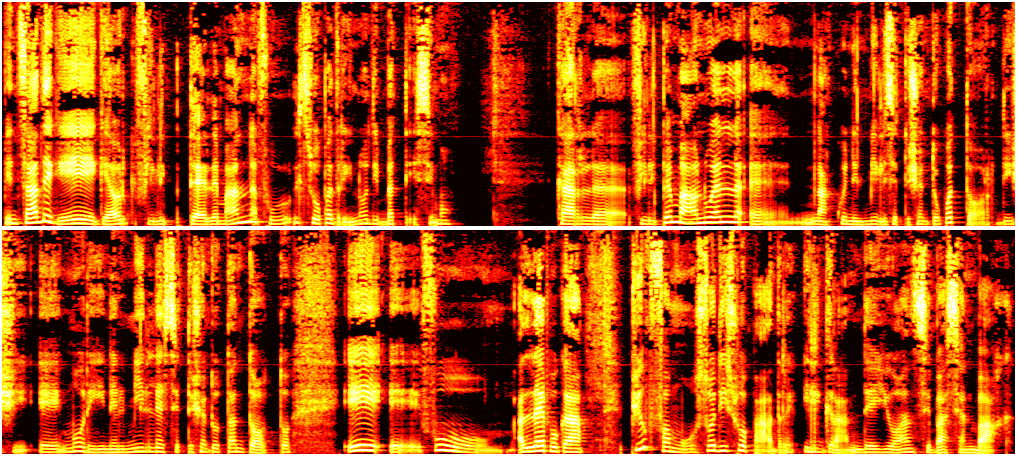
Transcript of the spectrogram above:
Pensate che Georg Philipp Telemann fu il suo padrino di battesimo. Carl Philipp Emanuel eh, nacque nel 1714 e morì nel 1788 e eh, fu all'epoca più famoso di suo padre, il grande Johann Sebastian Bach.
